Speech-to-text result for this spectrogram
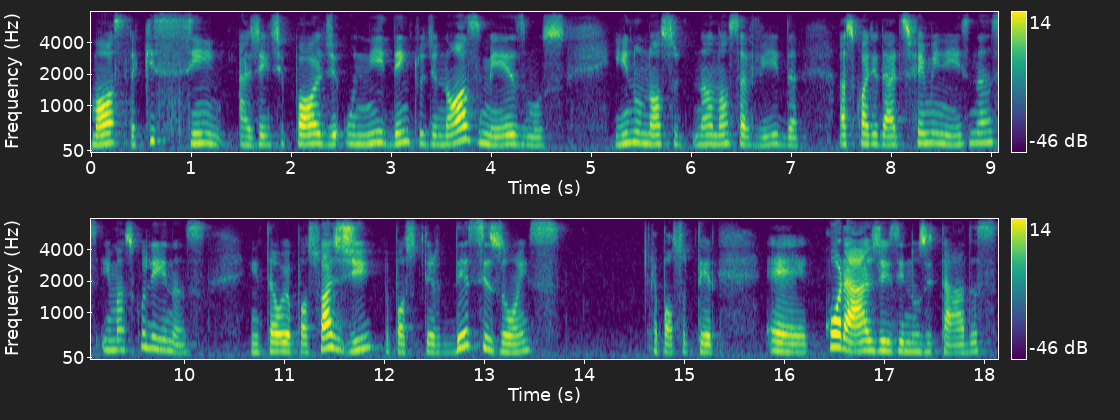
Mostra que sim, a gente pode unir dentro de nós mesmos e no nosso, na nossa vida as qualidades femininas e masculinas. Então eu posso agir, eu posso ter decisões, eu posso ter é, coragens inusitadas,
